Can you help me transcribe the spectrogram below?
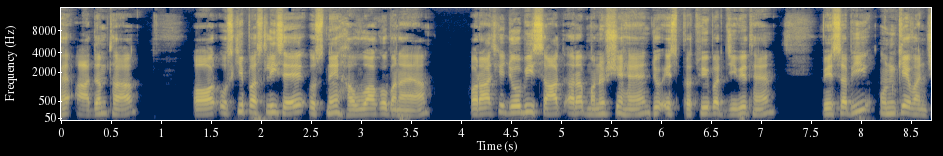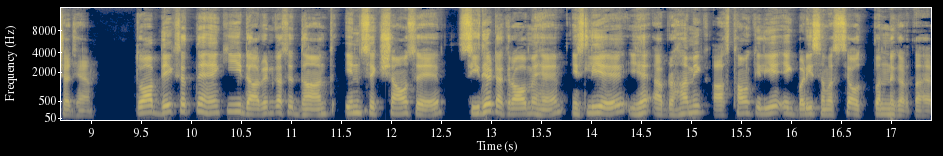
वह आदम था और उसकी पसली से उसने हवा को बनाया। और आज के जो भी सात अरब मनुष्य हैं, जो इस पृथ्वी पर जीवित हैं, वे सभी उनके वंशज हैं। तो आप देख सकते हैं कि डार्विन का सिद्धांत इन शिक्षाओं से सीधे टकराव में है, इसलिए यह अब्राहमिक आस्थाओं के लिए एक बड़ी समस्या उत्पन्न करता है।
